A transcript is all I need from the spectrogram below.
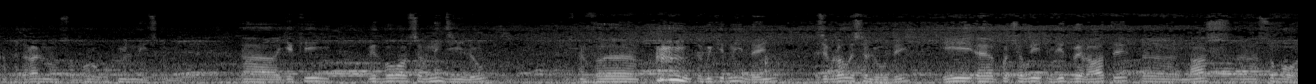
кафедрального собору у Хмельницькому, який відбувався в неділю в вихідний день зібралися люди і е, почали відбирати е, наш е, собор.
